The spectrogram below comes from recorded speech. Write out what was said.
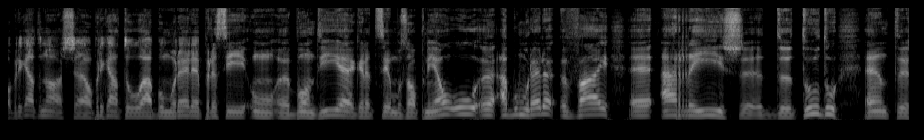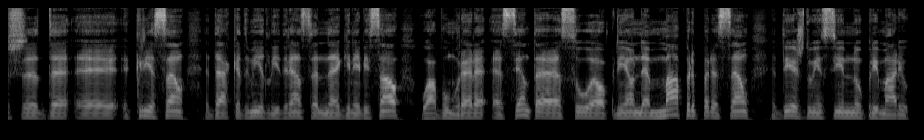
Obrigado nós. Obrigado, Abu Moreira. Para si, um eh, bom dia. Agradecemos a opinião. O eh, Abu Moreira vai eh, à raiz de tudo. Antes da criação da Academia de Liderança na Guiné-Bissau, o Abu Moreira assenta a sua opinião na má preparação desde o ensino primário.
